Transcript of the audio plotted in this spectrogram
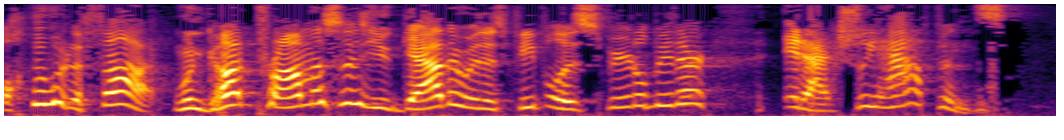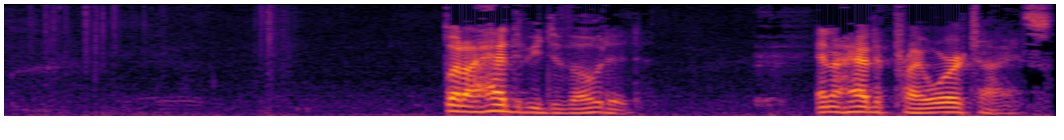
Well, who would have thought? When God promises you gather with His people, His Spirit will be there, it actually happens. But I had to be devoted, and I had to prioritize,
